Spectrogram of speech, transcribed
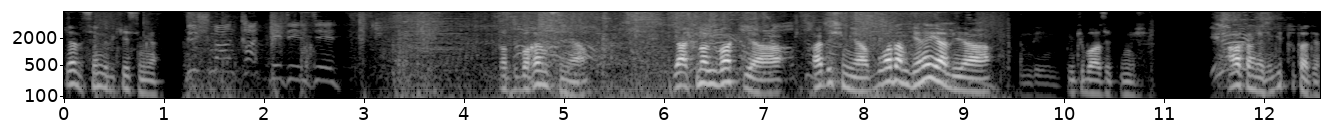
Gel de seni de bir keseyim ya. Düşman katledildi. Ya bir bakar mısın ya? Ya şuna bir bak ya. Kardeşim ya bu adam gene geldi ya. Demdeyim. Dünkü bahsettiğim iş. Al kankacığım git tut hadi.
